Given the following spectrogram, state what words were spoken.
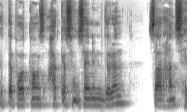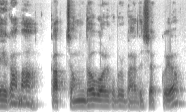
그때 보통 학교 선생님들은 쌀 한 세 가마 값 정도 월급을 받으셨고요.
